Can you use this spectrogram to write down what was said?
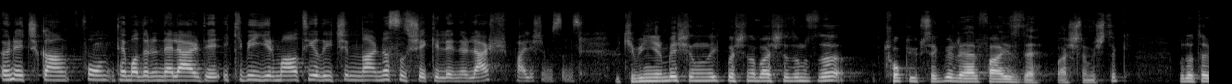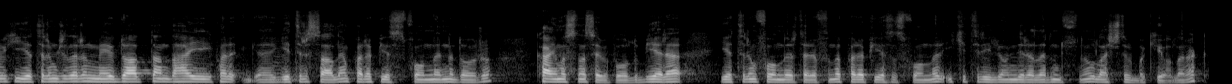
öne çıkan fon temaları nelerdi? 2026 yılı için bunlar nasıl şekillenirler? Paylaşır mısınız? 2025 yılının ilk başına başladığımızda çok yüksek bir reel faizle başlamıştık. Bu da tabii ki yatırımcıların mevduattan daha iyi para, e, getiri sağlayan para piyasası fonlarına doğru kaymasına sebep oldu. Bir ara yatırım fonları tarafında para piyasası fonları 2 trilyon liraların üstüne ulaştı bakiye olarak.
